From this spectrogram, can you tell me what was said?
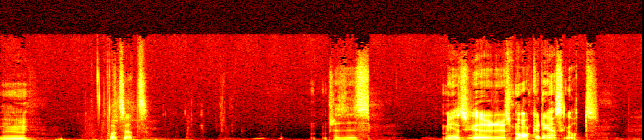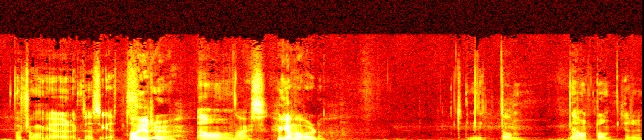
mm, på ett sätt. Precis Men jag tycker det smakade ganska gott Första gången jag rökte en cigarett Ja, gjorde du? Ja, Nice. Hur gammal var du då? typ 19 Nej Ja. 18 kanske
